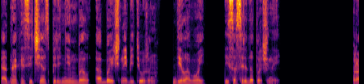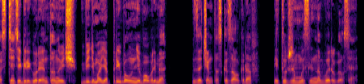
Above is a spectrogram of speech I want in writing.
Однако сейчас перед ним был обычный Бетюжин, деловой и сосредоточенный. «Простите, Григорий Антонович, видимо, я прибыл не вовремя», — зачем-то сказал граф, и тут же мысленно выругался.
